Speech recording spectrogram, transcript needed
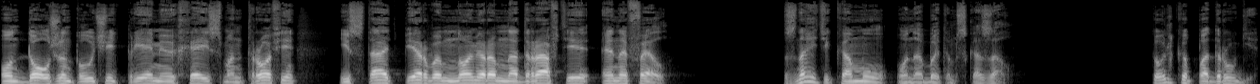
он должен получить премию Хейсман Трофи и стать первым номером на драфте НФЛ. Знаете, кому он об этом сказал? Только подруге.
